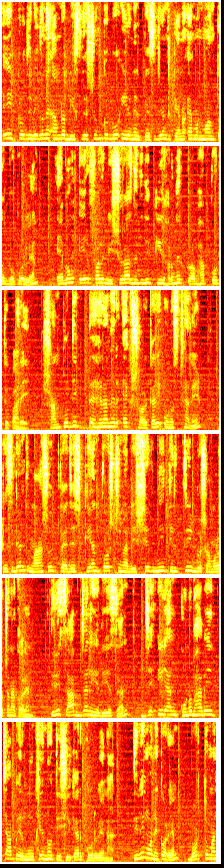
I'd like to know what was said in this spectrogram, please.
এই প্রতিবেদনে আমরা বিশ্লেষণ করব ইরানের প্রেসিডেন্ট কেন এমন মন্তব্য করলেন এবং এর ফলে বিশ্ব রাজনীতিতে কী ধরনের প্রভাব পড়তে পারে। সাম্প্রতিক তেহরানের এক সরকারি অনুষ্ঠানে প্রেসিডেন্ট মাসুদ পেজেশকিয়ান পশ্চিমা বিশ্বের নীতির তীব্র সমালোচনা করেন। তিনি চাপ জানিয়ে দিয়েছেন যে ইরান কোনোভাবেই চাপের মুখে নতি স্বীকার করবে না। তিনি মনে করেন, বর্তমান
